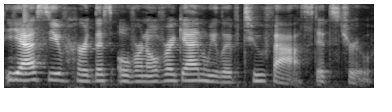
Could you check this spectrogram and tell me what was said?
Yes, you've heard this over and over again. We live too fast. It's true.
